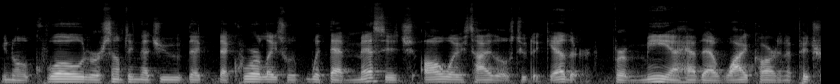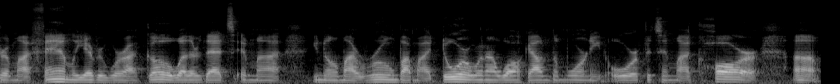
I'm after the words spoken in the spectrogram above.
you know quote or something that you that that correlates with with that message, always tie those two together. For me, I have that white card and a picture of my family everywhere I go, whether that's in my you know my room by my door when I walk out in the morning, or if it's in my car um,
